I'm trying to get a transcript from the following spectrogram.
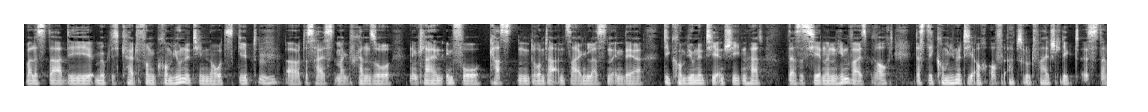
weil es da die Möglichkeit von Community Notes gibt. Mhm. Äh, das heißt, man kann so einen kleinen Infokasten drunter anzeigen lassen, in der die Community entschieden hat, dass es hier einen Hinweis braucht, dass die Community auch oft absolut falsch liegt, ist da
